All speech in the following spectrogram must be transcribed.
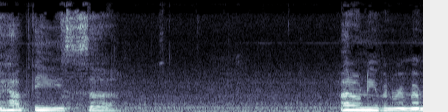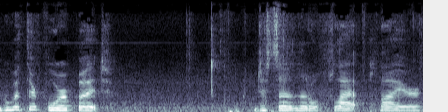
I have these, uh, I don't even remember what they're for, but just a little flat plier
